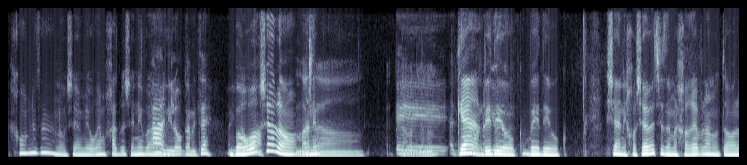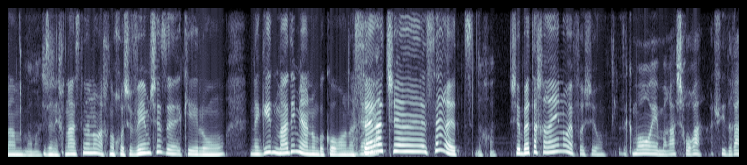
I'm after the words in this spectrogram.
איך קוראים לזה? נו, שהם יורים אחד בשני ב... אה, אני לא, גם את זה. לא ברור. שלא. מה אני- זה ה... אה? כן. בדיוק, בדיוק. שאני חושבת שזה מחרב לנו את העולם. ממש. זה נכנס לנו, אנחנו חושבים שזה כאילו, נגיד, מה דמיינו בקורונה? זה היה- סרט ש... סרט, נכון. שבטח ראינו איפשהו. זה כמו אה, מראה שחורה, הסדרה.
